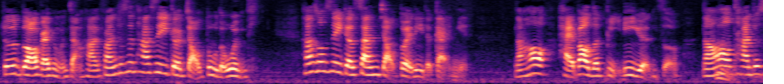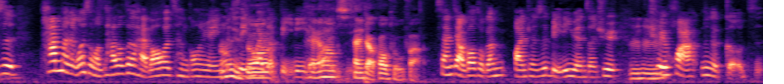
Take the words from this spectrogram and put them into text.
就是不知道该怎么讲他。反正就是它是一个角度的问题，他说是一个三角对立的概念，然后海报的比例原则，然后他就是。他们为什么他说这个海报会成功的原因，就是因为的比例的关系。三角构图法，三角构图跟完全是比例原则去、去画那个格子，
